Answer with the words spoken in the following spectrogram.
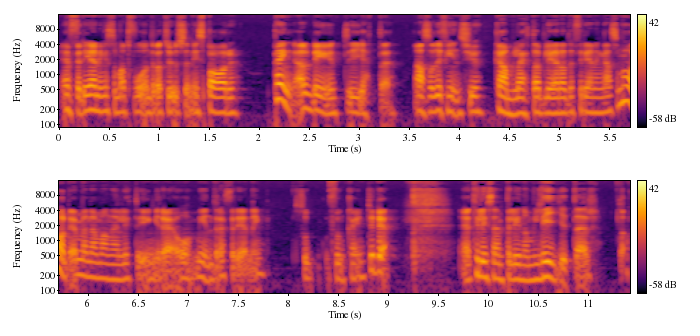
en förening som har 200 000 i sparpengar. Det är ju inte jätte... Alltså det finns ju gamla etablerade föreningar som har det, men när man är lite yngre och mindre förening så funkar inte det. Eh, till exempel inom Lider. Då.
